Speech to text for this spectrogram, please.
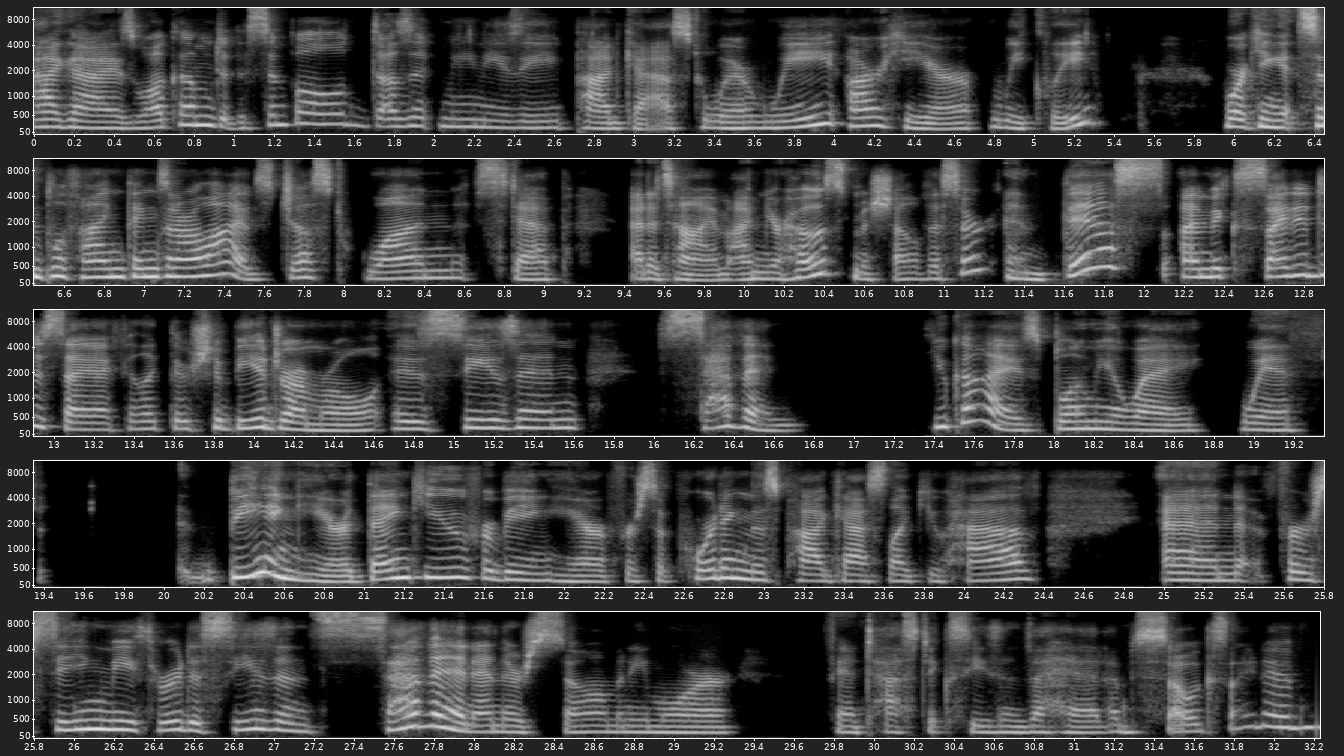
Hi, guys. Welcome to the Simple Doesn't Mean Easy podcast, where we are here weekly working at simplifying things in our lives, just one step at a time. I'm your host, Michelle Visser, and this, I'm excited to say, I feel like there should be a drum roll, is season seven. You guys blow me away with being here. Thank you for being here, for supporting this podcast like you have, and for seeing me through to season seven. And there's so many more fantastic seasons ahead. I'm so excited.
